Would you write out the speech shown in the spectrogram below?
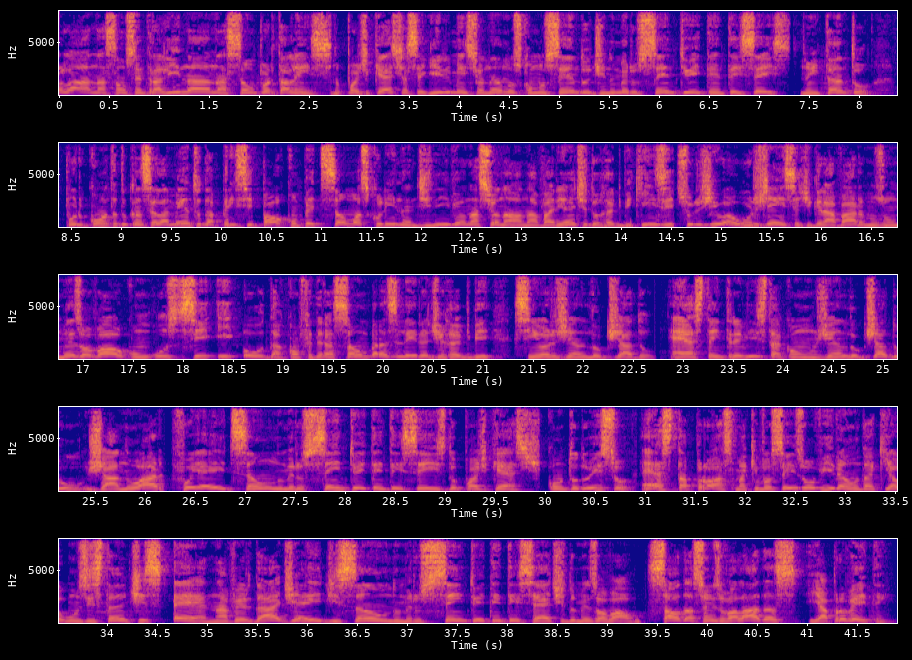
Olá, nação centralina, nação portalense. No podcast a seguir mencionamos como sendo de número 186. No entanto, por conta do cancelamento da principal competição masculina de nível nacional na variante do Rugby 15, surgiu a urgência de gravarmos um mesoval com o CEO da Confederação Brasileira de Rugby, Sr. Jean-Luc Jadot. Esta entrevista com Jean-Luc Jadot, já no ar, foi a edição número 186 do podcast. Com tudo isso, esta próxima que vocês ouvirão daqui a alguns instantes é, na verdade, a edição número 187 do Mesoval. Saudações ovaladas e aproveitem!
